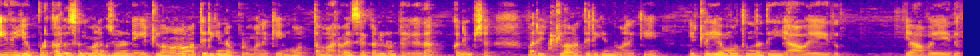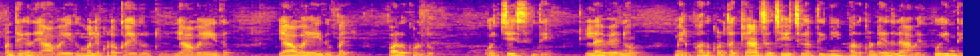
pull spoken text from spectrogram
ఇది ఎప్పుడు కలుస్తుంది మనకు చూడండి. ఇట్లా తిరిగినప్పుడు మనకి మొత్తం అరవై సెకండ్లు ఉంటాయి కదా ఒక నిమిషం. మరి ఇట్లా తిరిగింది మనకి ఇట్లా ఏమవుతుంది అది యాభై ఐదు. యాభై ఐదు. అంతే కదా యాభై ఐదు. మళ్ళీ ఇక్కడ ఒక ఐదు ఉంటుంది. యాభై ఐదు యాభై ఐదు బై పదకొండు. వచ్చేసింది. లెవెన్ మీరు పదకొండుతో క్యాన్సిల్ చేయొచ్చు కదా దీన్ని. పదకొండు ఐదు యాభై పోయింది.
